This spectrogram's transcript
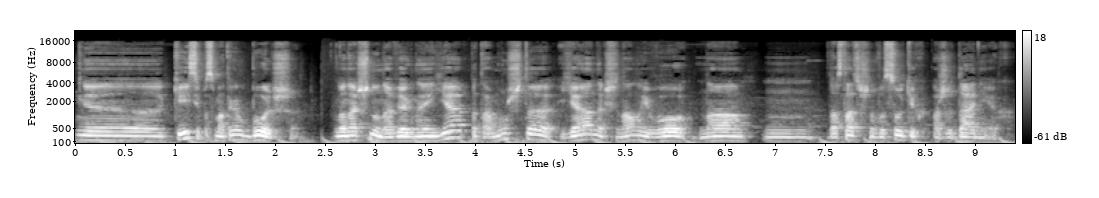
э, Кейси посмотрел больше. Но начну, наверное, я, потому что я начинал его на достаточно высоких ожиданиях.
